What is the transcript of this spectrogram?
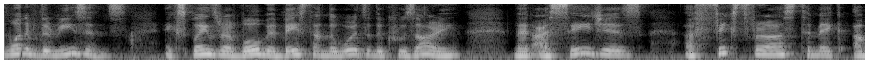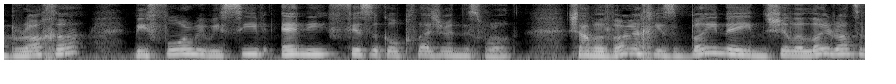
one of the reasons, explains Rav Wolbe, based on the words of the Kuzari, that our sages affixed for us to make a bracha before we receive any physical pleasure in this world. Shamavarach is bainain shilaloy ratzon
